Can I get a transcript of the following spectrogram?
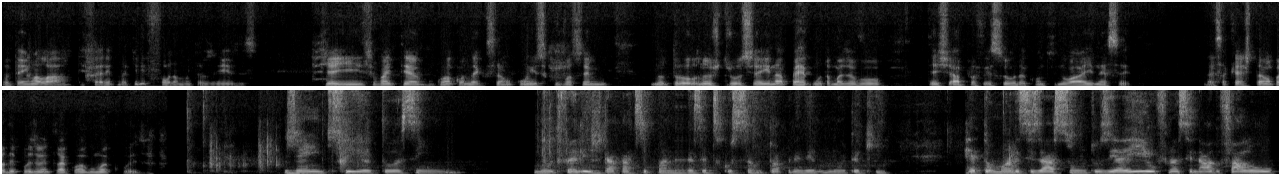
Eu tenho uma lá diferente daquele fora, muitas vezes. Que aí isso vai ter alguma conexão com isso que você nos trouxe aí na pergunta, mas eu vou deixar a professora continuar aí nessa, nessa questão para depois eu entrar com alguma coisa. Gente, eu estou assim muito feliz de estar participando dessa discussão. Estou aprendendo muito aqui, retomando esses assuntos. E aí o Francinaldo falou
